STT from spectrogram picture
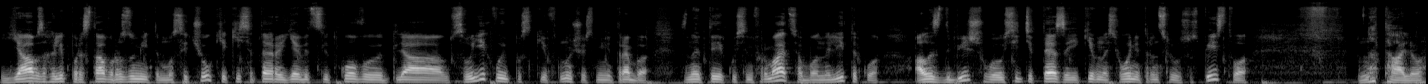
я взагалі перестав розуміти Мосичук. Якісь етери я відслідковую для своїх випусків. Ну, щось мені треба знайти якусь інформацію або аналітику. Але здебільшого, усі ті тези, які в нас сьогодні транслює суспільство, Наталю,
